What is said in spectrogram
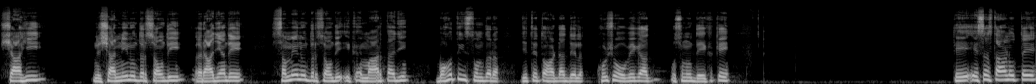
ਸ਼ਾਹੀ ਨਿਸ਼ਾਨੀ ਨੂੰ ਦਰਸਾਉਂਦੀ, ਰਾਜਿਆਂ ਦੇ ਸਮੇਂ ਨੂੰ ਦਰਸਾਉਂਦੀ ਇੱਕ ਇਮਾਰਤ ਆ ਜੀ। ਬਹੁਤ ਹੀ ਸੁੰਦਰ, ਜਿੱਥੇ ਤੁਹਾਡਾ ਦਿਲ ਖੁਸ਼ ਹੋਵੇਗਾ ਉਸ ਨੂੰ ਦੇਖ ਕੇ। ਤੇ ਇਸ ਸਥਾਨ ਉੱਤੇ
